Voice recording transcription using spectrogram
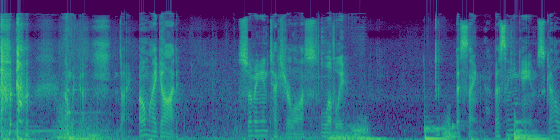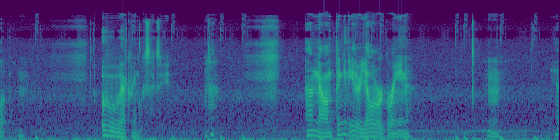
oh my god, I'm dying. Oh my god. Swimming in texture loss. Lovely. Best thing. Best thing in games. Gotta love it. Ooh, that green looks sexy. and now I'm thinking either yellow or green. Hmm. Yeah,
